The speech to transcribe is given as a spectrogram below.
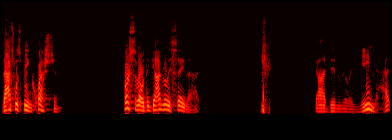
That's what's being questioned. First of all, did God really say that? God didn't really mean that.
